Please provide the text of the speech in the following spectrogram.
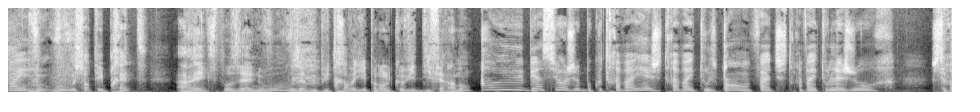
Oui. Vous, vous vous sentez prête à réexposer à nouveau? Vous avez pu travailler pendant le Covid différemment? Ah oui, bien sûr, j'ai beaucoup travaillé. Je travaille tout le temps, en fait. Je travaille tous les jours. C'est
